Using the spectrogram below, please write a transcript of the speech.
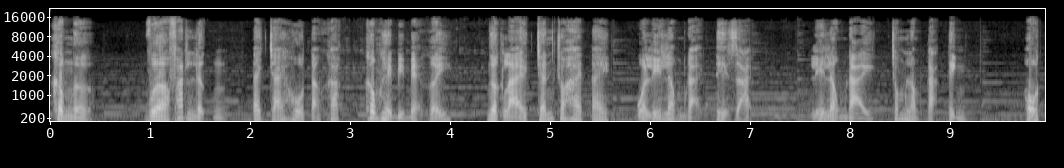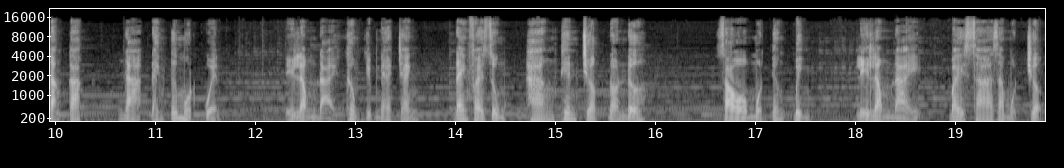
Không ngờ vừa phát lực tay trái Hồ Tăng Khắc, không hề bị bẻ gãy, Ngược lại chấn cho hai tay của Lý Long Đại tê dại. Lý Long Đại trong lòng cả kinh Hồ Tăng khắc đã đánh tới một quyền. Lý Long Đại không kịp né tránh, Đành phải dùng hàng thiên trưởng đón đỡ. Sau một tiếng bình, Lý Long Đại bay xa ra một trượng,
